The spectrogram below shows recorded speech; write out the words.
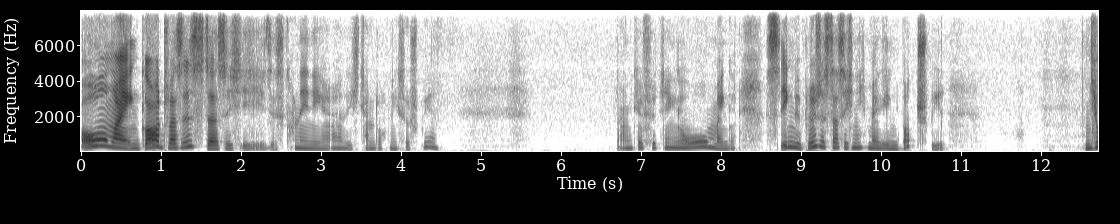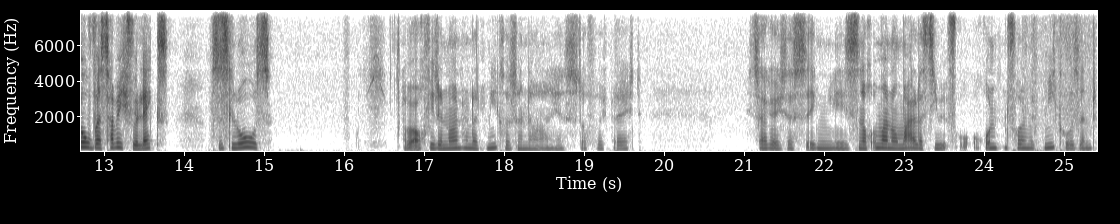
Oh mein Gott, was ist das? Ich, ich das kann ich nicht. Ich kann doch nicht so spielen. Danke für den. Oh mein Gott. Es ist irgendwie blöd, dass ich nicht mehr gegen Bot spiele. Jo, was habe ich für Lex? Was ist los? Aber auch wieder 900 Mikros sind da. Das ist doch furchtbar echt sage euch, das ist noch immer normal, dass die Runden voll mit Miko sind.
